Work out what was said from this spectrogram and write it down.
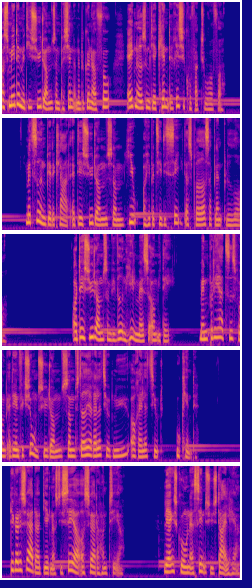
Og smitte med de sygdomme, som patienterne begynder at få, er ikke noget, som de har kendte risikofaktorer for. Med tiden bliver det klart, at det er sygdomme som HIV og hepatitis C, der spreder sig blandt blødere. Og det er sygdomme, som vi ved en hel masse om i dag. Men på det her tidspunkt er det infektionssygdomme, som stadig er relativt nye og relativt ukendte. Det gør det svært at diagnostisere og svært at håndtere. Læringskurven er sindssygt stejl her,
